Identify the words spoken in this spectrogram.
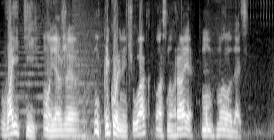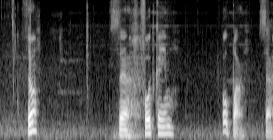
Вайті. О, я вже ну, прикольний чувак, класно грає. М- молодець. Все. Все, фоткаємо. Опа. Все.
